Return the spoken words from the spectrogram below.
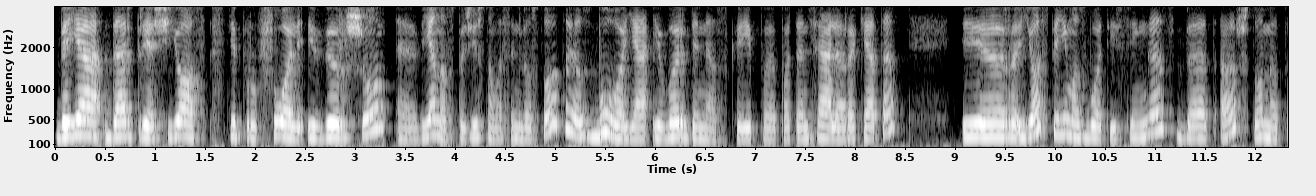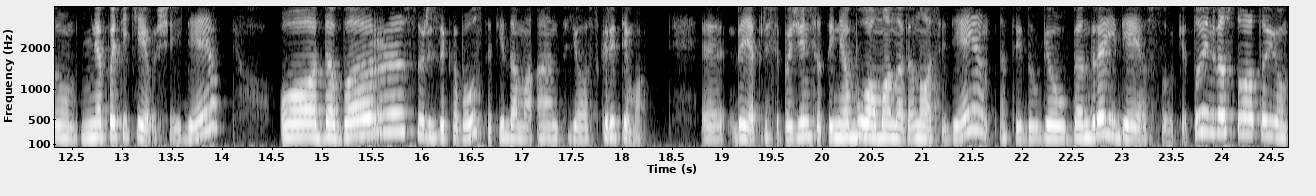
Beje, dar prieš jos stiprų šuolį į viršų, e, vienas pažįstamas investuotojas buvo ją įvardinęs kaip potencialią raketą ir jos spėjimas buvo teisingas, bet aš tuo metu nepatikėjau šią idėją o dabar surizikavau statydama ant jos kritimo. E, beje, prisipažinsiu, tai nebuvo mano vienos idėja, tai daugiau bendra idėja su kitu investuotoju,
